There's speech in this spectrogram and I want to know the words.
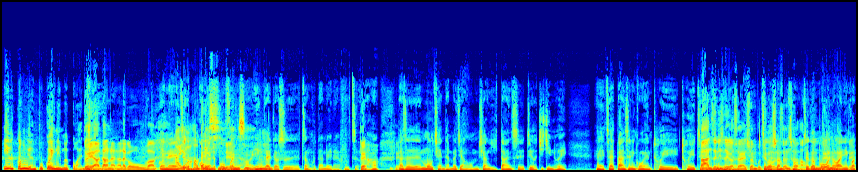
因为公园不归你们管。对啊，当然了，那个我无法管。哎呀，好可惜，是应该都是政府。单位来负责，对哈，但是目前坦白讲，我们像以大安市就有基金会，哎，在大安森林公园推推大安森林这个算还算不错，这个算不错。这个部分的话，你看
